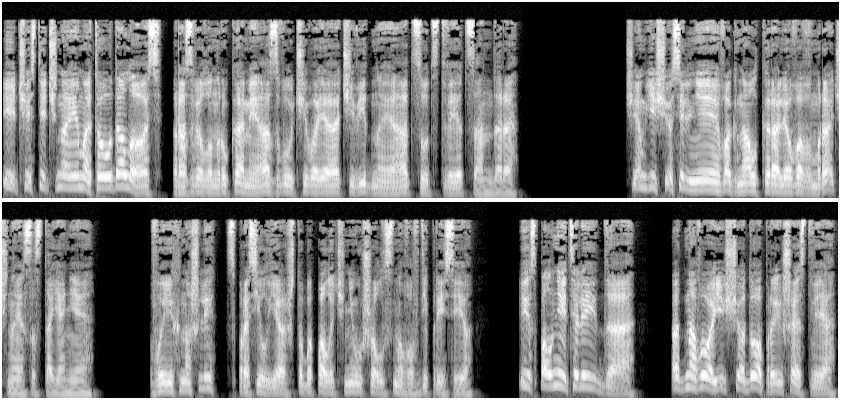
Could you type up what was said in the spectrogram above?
«И частично им это удалось», — развел он руками, озвучивая очевидное отсутствие Цандера. Чем еще сильнее вогнал Королева в мрачное состояние. «Вы их нашли?» — спросил я, чтобы Палыч не ушел снова в депрессию. «Исполнителей — да», Одного еще до происшествия.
